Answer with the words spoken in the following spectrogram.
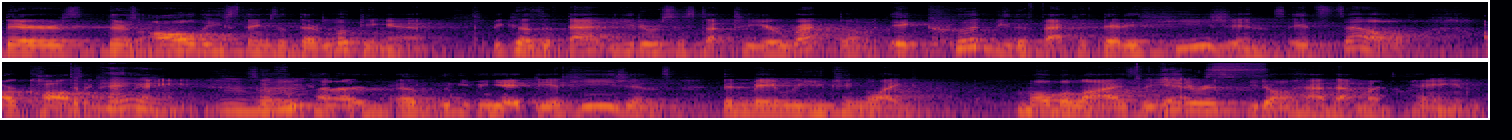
there's there's all these things that they're looking at because if that uterus is stuck to your rectum, it could be the fact that that adhesions itself are causing the pain. The pain. Mm-hmm. So if we kind of alleviate the adhesions, then maybe you can like mobilize the yes. uterus. You don't have that much pain.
